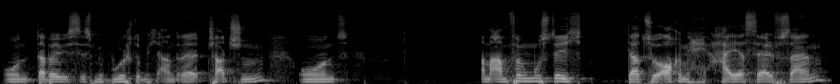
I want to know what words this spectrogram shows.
Und dabei ist es mir wurscht, ob mich andere judgen. Und am Anfang musste ich dazu auch im Higher Self sein.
